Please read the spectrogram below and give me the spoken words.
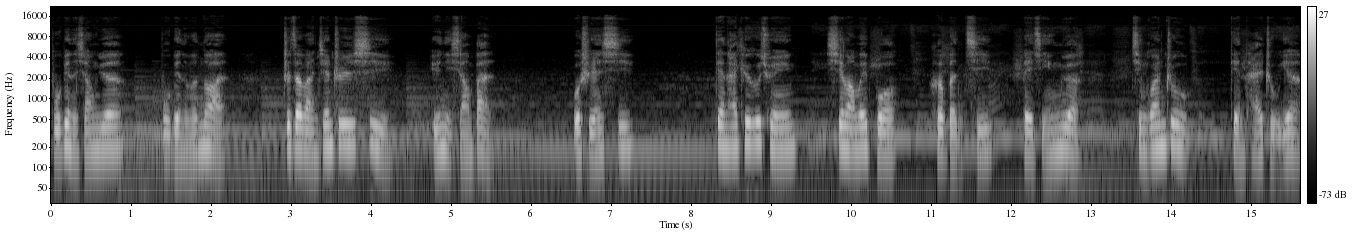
不变的相约，不变的温暖，只在晚间之日系与你相伴。我是袁熙，电台 QQ 群、新浪微博和本期背景音乐，请关注电台主页。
